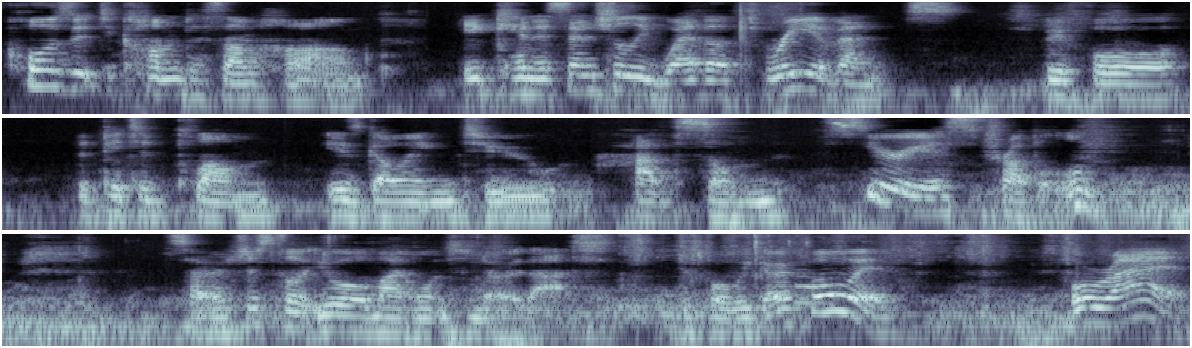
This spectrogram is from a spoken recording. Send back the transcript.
cause it to come to some harm. It can essentially weather three events before the pitted plum is going to have some serious trouble. So I just thought you all might want to know that before we go forward. Alright,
